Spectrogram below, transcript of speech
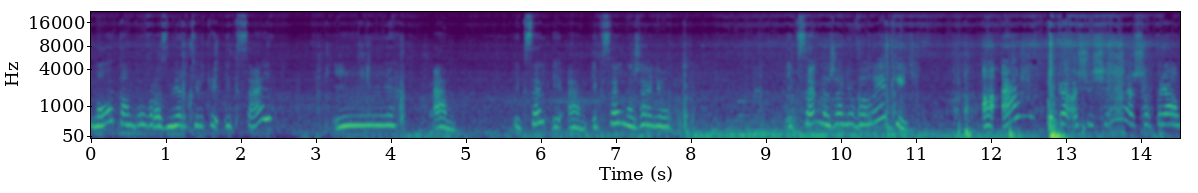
Ну, там був розмір тільки XL і M. XL і M. XL на Женю XL на Женю великий, а М таке ощущення, що прям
